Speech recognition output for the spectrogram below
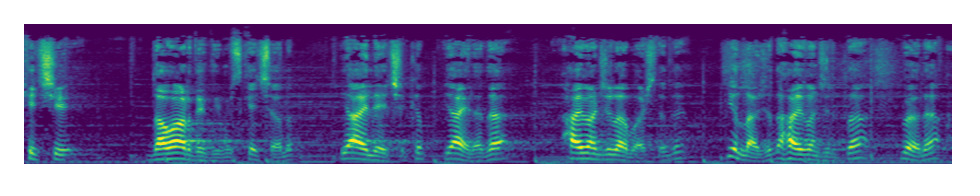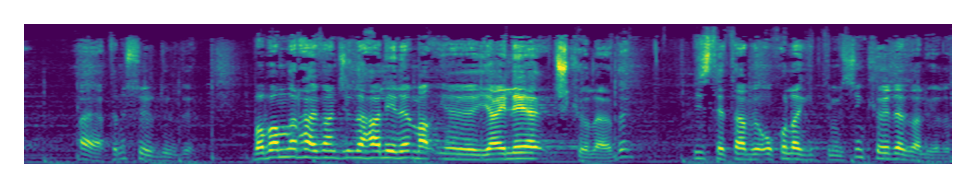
keçi, davar dediğimiz keçi alıp yaylaya çıkıp yaylada hayvancılığa başladı. Yıllarca da hayvancılıkla böyle hayatını sürdürdü. Babamlar hayvancılığı haliyle e, yaylaya çıkıyorlardı. Biz de tabii okula gittiğimiz için köyde kalıyorduk.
